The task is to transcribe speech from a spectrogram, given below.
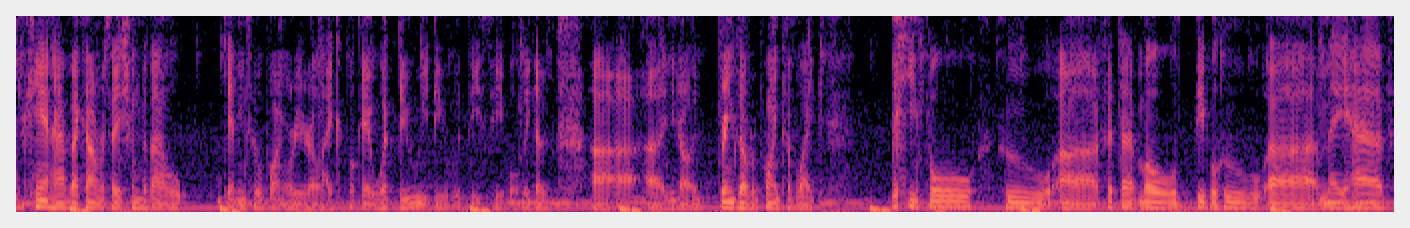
you can't have that conversation without getting to a point where you're like, okay, what do we do with these people? Because, uh, uh, you know, it brings over points of like people who uh, fit that mold, people who uh, may have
